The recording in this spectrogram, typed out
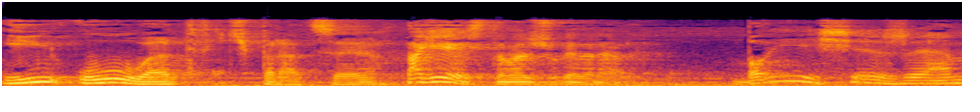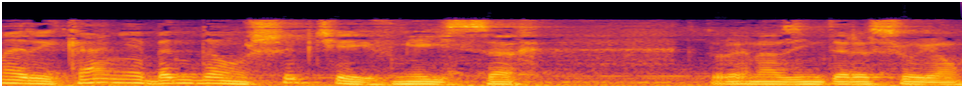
i ułatwić pracę. Tak jest, towarzyszu generale. Boję się, że Amerykanie będą szybciej w miejscach, które nas interesują.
